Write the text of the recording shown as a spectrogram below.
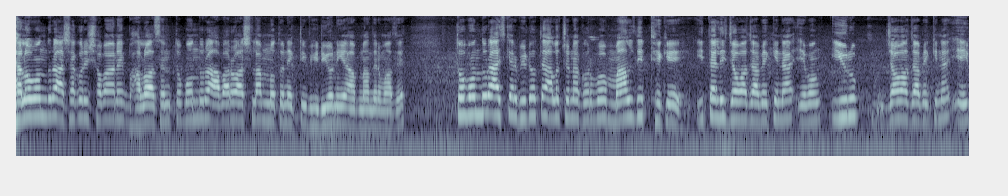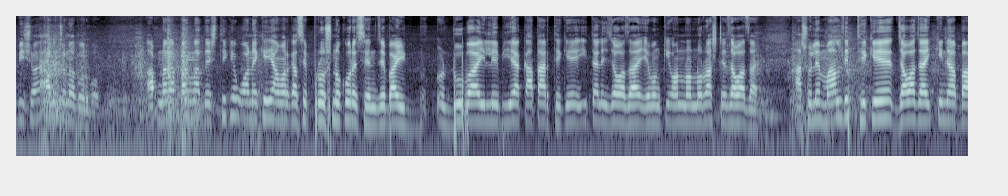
হ্যালো বন্ধুরা, আশা করি সবাই অনেক ভালো আছেন। তো বন্ধুরা, আবারও আসলাম নতুন একটি ভিডিও নিয়ে আপনাদের মাঝে। তো বন্ধুরা, আজকের ভিডিওতে আলোচনা করব মালদ্বীপ থেকে ইতালি যাওয়া যাবে কিনা এবং ইউরোপ যাওয়া যাবে কিনা এই বিষয়ে আলোচনা করব। আপনারা বাংলাদেশ থেকে অনেকেই আমার কাছে প্রশ্ন করেছেন যে, ভাই দুবাই, লিবিয়া, কাতার থেকে ইতালি যাওয়া যায় এবং কি অন্য অন্য রাষ্ট্রে যাওয়া যায়। আসলে মালদ্বীপ থেকে যাওয়া যায় কিনা বা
